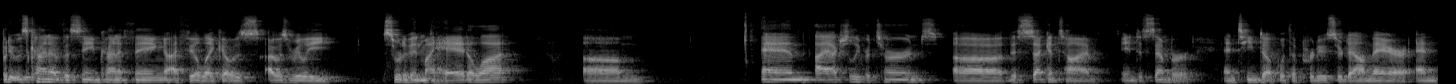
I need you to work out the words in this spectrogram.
but it was kind of the same kind of thing. I feel like I was I was really sort of in my head a lot. Um, and I actually returned uh, this second time in December and teamed up with a producer down there, and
